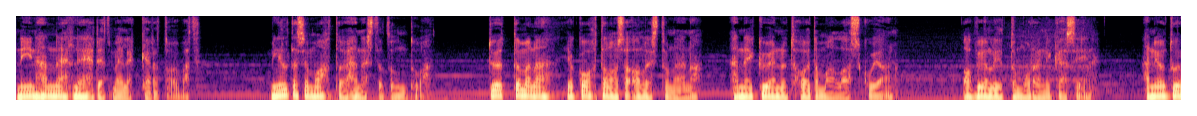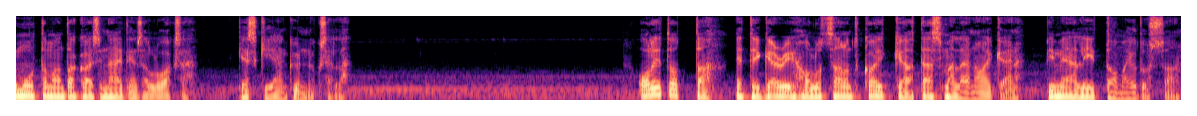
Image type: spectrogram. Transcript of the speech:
Niin hän ne lehdet meille kertoivat. Miltä se mahtoi hänestä tuntua? Työttömänä ja kohtalonsa alistuneena hän ei kyennyt hoitamaan laskujaan. Avioliitto mureni käsiin. Hän joutui muuttamaan takaisin äitinsä luokse keskiään kynnyksellä. Oli totta, ettei Gary ollut saanut kaikkea täsmälleen oikein pimeän liittooma jutussaan.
